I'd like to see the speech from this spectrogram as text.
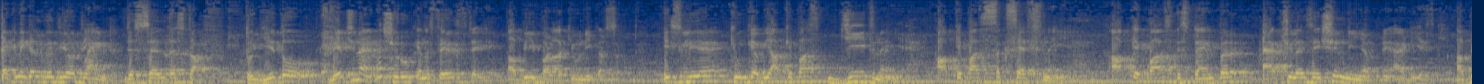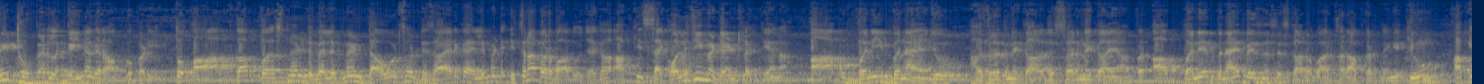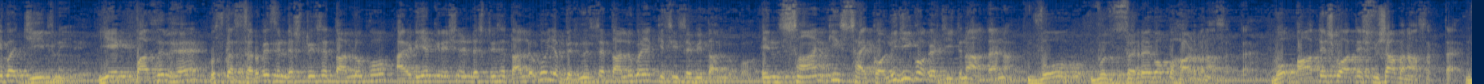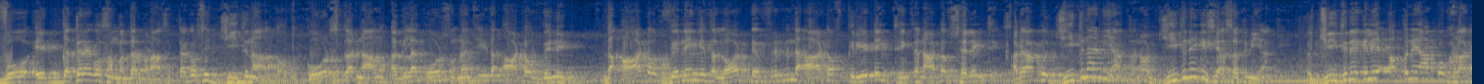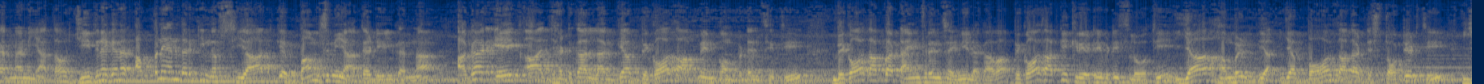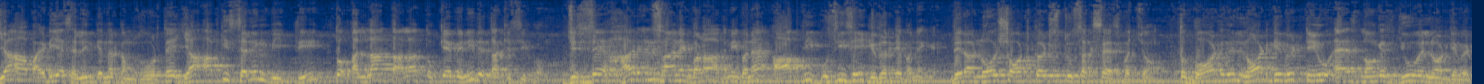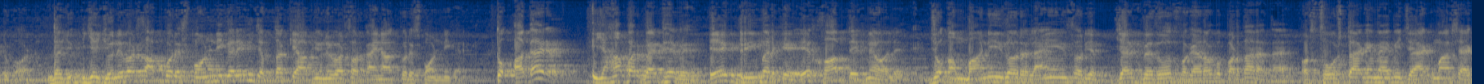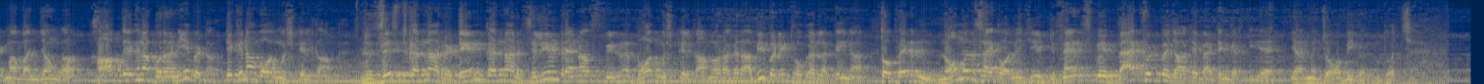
technical with your client just sell the stuff تو یہ تو بیچنا ہے نا شروع کے اندر sales چاہیے ابھی بڑا کیوں نہیں کر سکتے اس لیے کیونکہ ابھی آپ کے پاس جیت نہیں ہے آپ کے پاس سکسیس نہیں ہے آپ کے پاس اس ٹائم پر ایکچولائزیشن نہیں ہے اپنے آئیڈیاز کی۔ ابھی ٹھوکر لگ گئی نا اگر آپ کو پڑی، تو آپ کا پرسنل ڈیولپمنٹ ڈاؤٹس اور ڈیزائر کا ایلیمنٹ اتنا برباد ہو جائے گا، آپ کی سائیکالوجی میں ڈینٹ لگ گیا نا۔ آپ بنی بنائے جو حضرت نے کہا، جو سر نے کہا یہاں پر، آپ بنے بنائے بزنس کاروبار خراب کر دیں گے۔ کیوں؟ آپ کے پاس جیت نہیں ہے۔ یہ ایک پازل ہے، اس کا سروس انڈسٹری سے تعلق ہو آئیڈیا کریشن انڈسٹری سے تعلق ہو، یا بزنس سے تعلق ہو، یا کسی سے بھی تعلق ہو۔ انسان کی سائیکالوجی کو اگر جیتنا آتا ہے نا، وہ وہ ذرے کو پہاڑ بنا سکتا ہے، وہ آتش کو آتش فشا بنا سکتا ہے، وہ ایک قطرے کو سمندر بنا سکتا ہے اگر اسے جیتنا آتا ہو۔ تو کورس کا نام اگلا کورس ہونا چاہیے the art of winning the art of winning is a lot different in the art of creating things and art of selling things اگر آپ کو جیتنا نہیں آتا نا اور جیتنے کی سیاست نہیں آتی جیتنے کے لیے اپنے آپ کو کھڑا کرنا نہیں آتا اور جیتنے کے اندر اپنے اندر کی نفسیات کے بمس نہیں آتے ڈیل کرنا۔ اگر ایک آج جھٹکا لگ گیا بیکاز آپ میں انکمپٹنسی تھی بیکاز آپ کا ٹائم فریم صحیح نہیں لگا ہوا بیکاز آپ کی کریٹیوٹی سلو تھی، یا ہمبل یا بہت زیادہ ڈسٹورٹیڈ تھی، یا آپ آئیڈیا سیلنگ کے اندر کمزور تھے، یا آپ کی سیلنگ ویک تھی، تو اللہ تعالیٰ تکے میں نہیں دیتا کسی کو۔ جس سے ہر انسان ایک بڑا آدمی بنا ہے آپ بھی اسی سے ہی گزر کے بنیں گے۔ There are no shortcuts to success بچوں۔ تو God will not give it to you as long as you will not give it to God یہ یونیورس آپ کو ریسپونڈ نہیں کرے گی جب تک کہ آپ یونیورس اور کائنات کو رسپونڈ نہیں کریں گے۔ تو اگر یہاں پر بیٹھے ہوئے ایک ڈریمر کے، ایک خواب دیکھنے والے کے جو امبانیز اور ریلائنس اور یہ جیک بیزوس وغیرہ کو پڑھتا رہتا ہے اور سوچتا ہے کہ میں بھی جیک ماں، شیک ماں بن جاؤں گا، خواب دیکھنا برا نہیں ہے بیٹا۔ ٹکنا بہت مشکل کام ہے۔ ریزسٹ کرنا ریٹین کرنا ریزیلینٹ رہنا اس فیلڈ میں بہت مشکل کام ہے اور اگر ابھی بڑی ٹھوکر لگ گئی نا، تو پھر نارمل سائیکالوجی ڈیفینس پہ بیک فٹ پہ جا کے بیٹنگ کرتی ہے۔ یار میں جاب ہی کروں تو اچھا ہے۔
